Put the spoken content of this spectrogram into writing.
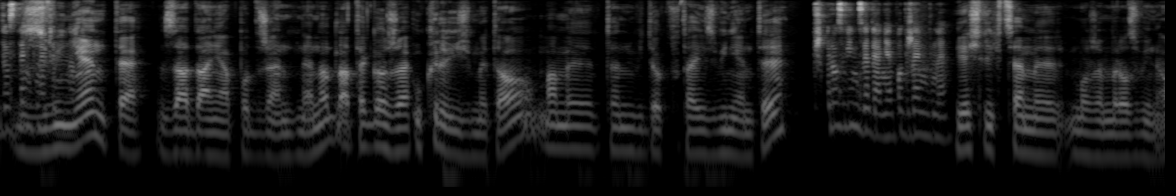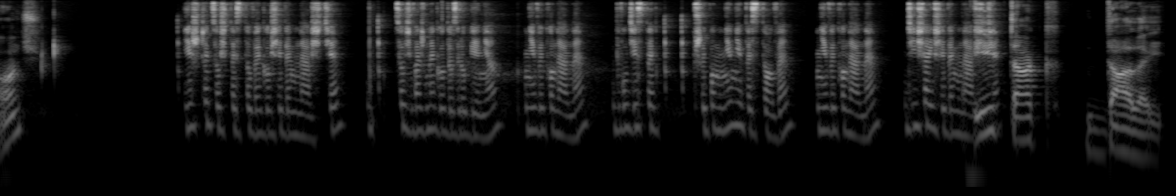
Dostępne zwinięte zadania podrzędne. No dlatego, że ukryliśmy to. Mamy ten widok tutaj zwinięty. Rozwin zadania podrzędne. Jeśli chcemy, możemy rozwinąć. Jeszcze coś testowego 17. Coś ważnego do zrobienia. Niewykonane. 20. Przypomnienie testowe. Niewykonane. Dzisiaj 17. I tak dalej.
